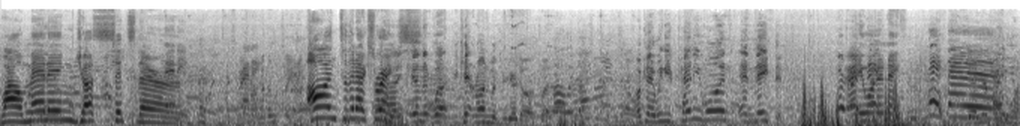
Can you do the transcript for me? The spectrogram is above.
While Manning just sits there. Manny. That's Manny. On to the next Uh, you, race. can't, well, you can't run with your dog. But, uh, okay, we need Penny one and Nathan. Penny One and Nathan. Nathan! Yeah, you're Penny one.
